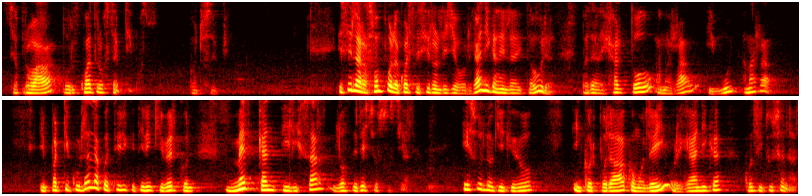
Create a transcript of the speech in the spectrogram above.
se aprobaba por cuatro séptimos. Cuatro séptimos. Esa es la razón por la cual se hicieron leyes orgánicas en la dictadura, para dejar todo amarrado y muy amarrado. En particular las cuestiones que tienen que ver con mercantilizar los derechos sociales. Eso es lo que quedó incorporado como ley orgánica constitucional.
